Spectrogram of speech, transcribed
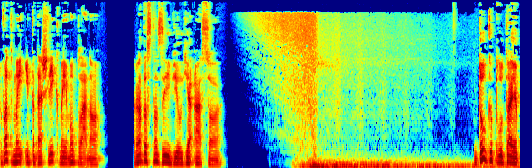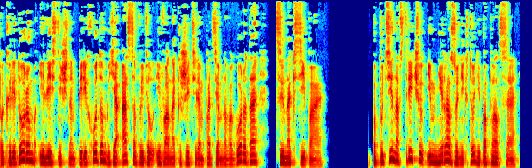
«Вот мы и подошли к моему плану», — радостно заявил я Асо. Долго плутая по коридорам и лестничным переходам, я Аса вывел Ивана к жителям подземного города Цинаксипа. По пути навстречу им ни разу никто не попался,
